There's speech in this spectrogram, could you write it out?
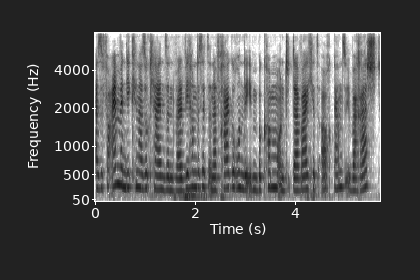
also vor allem, wenn die Kinder so klein sind, weil wir haben das jetzt in der Fragerunde eben bekommen und da war ich jetzt auch ganz überrascht,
